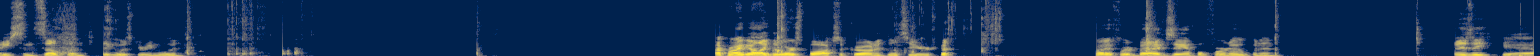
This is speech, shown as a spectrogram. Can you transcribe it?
Mason something. I think it was Greenwood. I probably got like the worst box of Chronicles here. probably for a bad example for an opening. Is he? Yeah.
